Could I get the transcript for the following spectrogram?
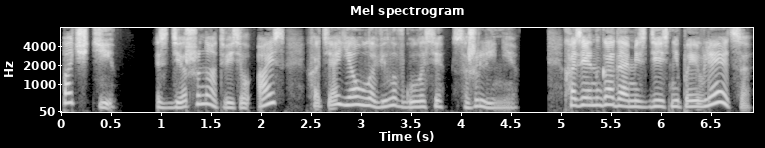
«Почти», — сдержанно ответил Айс, хотя я уловила в голосе сожаление. «Хозяин годами здесь не появляется,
